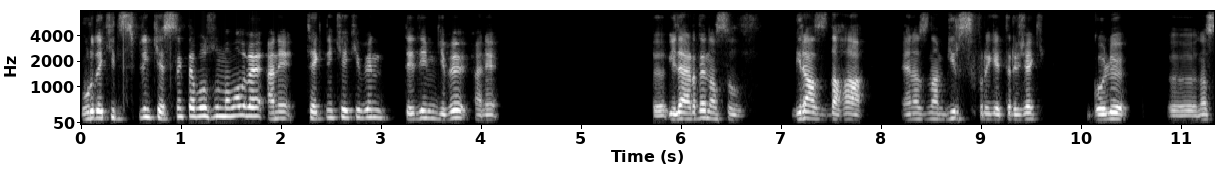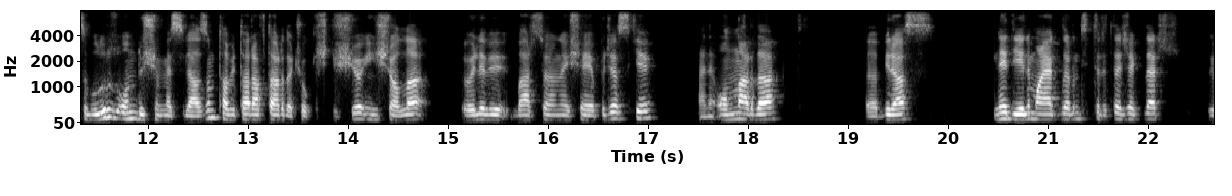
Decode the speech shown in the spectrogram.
buradaki disiplin kesinlikle bozulmamalı ve hani teknik ekibin dediğim gibi hani e, ileride nasıl biraz daha en azından 1-0'ı getirecek golü e, nasıl buluruz onu düşünmesi lazım. Tabii taraftar da çok iş düşüyor. İnşallah öyle bir Barcelona'ya şey yapacağız ki hani onlar da e, biraz ne diyelim ayaklarını titretecekler e,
